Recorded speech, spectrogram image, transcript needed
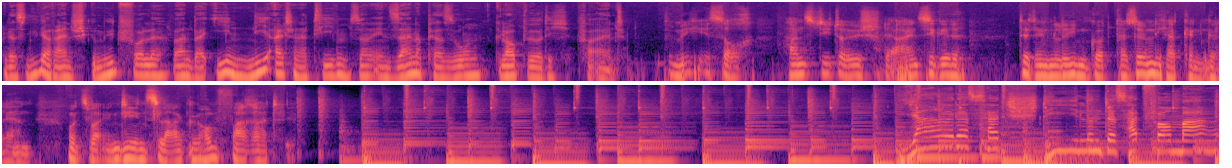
und das niederrheinische Gemütvolle waren bei ihm nie Alternativen, sondern in seiner Person glaubwürdig vereint. Für mich ist auch Hans-Dieter Hüsch der einzige der den lieben Gott persönlich hat kennengelernt. Und zwar in Dienstlagen am Fahrrad. Ja, das hat Stil und das hat Format.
